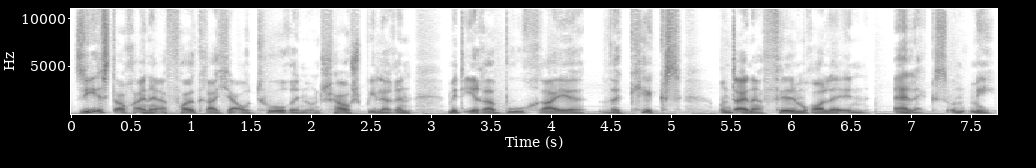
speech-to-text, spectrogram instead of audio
Sie ist auch eine erfolgreiche Autorin und Schauspielerin mit ihrer Buchreihe The Kicks und einer Filmrolle in Alex und Me.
